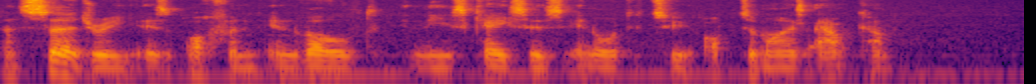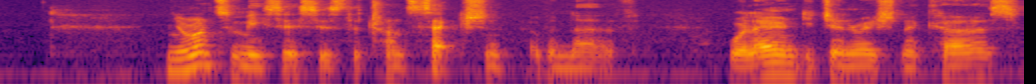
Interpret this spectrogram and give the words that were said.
and surgery is often involved in these cases in order to optimize outcome. Neurotmesis is the transection of a nerve, where Wallerian degeneration occurs,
